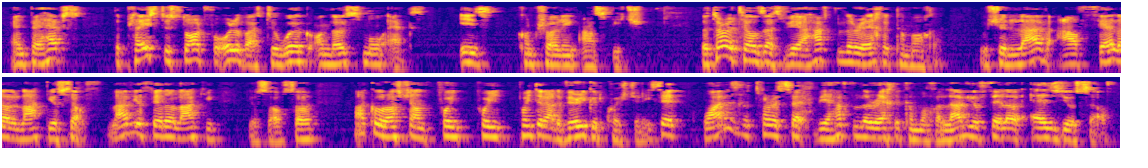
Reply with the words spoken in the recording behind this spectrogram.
And perhaps the place to start for all of us to work on those small acts is controlling our speech. The Torah tells us, via kamocha. we should love our fellow like yourself. Love your fellow like you, yourself. So Michael Rothschild point, point, pointed out a very good question. He said, why does the Torah say, love your fellow as yourself?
